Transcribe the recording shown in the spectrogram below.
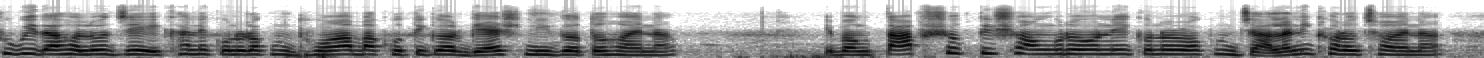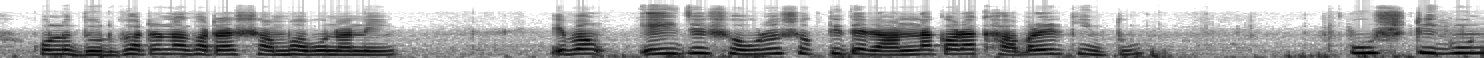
সুবিধা হলো যে এখানে কোনো রকম ধোঁয়া বা ক্ষতিকর গ্যাস নির্গত হয় না এবং তাপ শক্তি সংগ্রহণে কোনো রকম জ্বালানি খরচ হয় না, কোনো দুর্ঘটনা ঘটার সম্ভাবনা নেই এবং এই যে সৌরশক্তিতে রান্না করা খাবারের কিন্তু পুষ্টিগুণ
